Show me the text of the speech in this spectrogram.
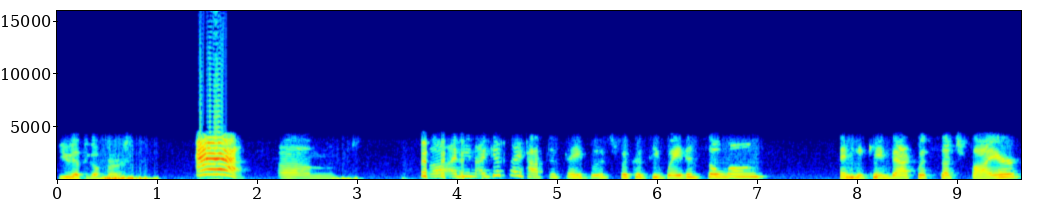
you get to go first. ah! Um, well, I mean, I guess I have to say Booch because he waited so long and he came back with such fire.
